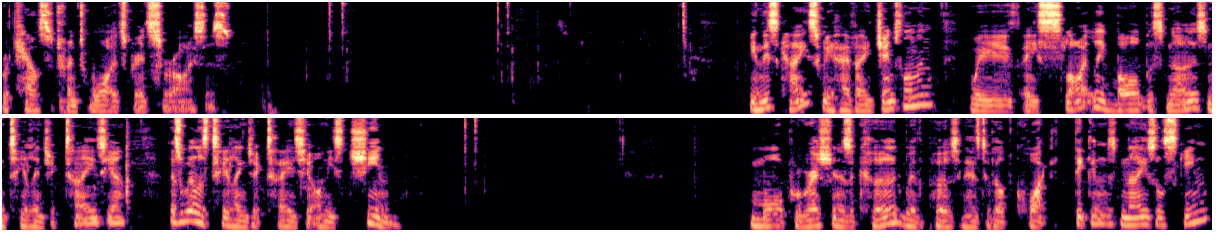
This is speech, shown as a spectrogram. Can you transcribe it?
recalcitrant widespread psoriasis. In this case, we have a gentleman with a slightly bulbous nose and telangiectasia as well as telangiectasia on his chin. More progression has occurred where the person has developed quite thickened nasal skin,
